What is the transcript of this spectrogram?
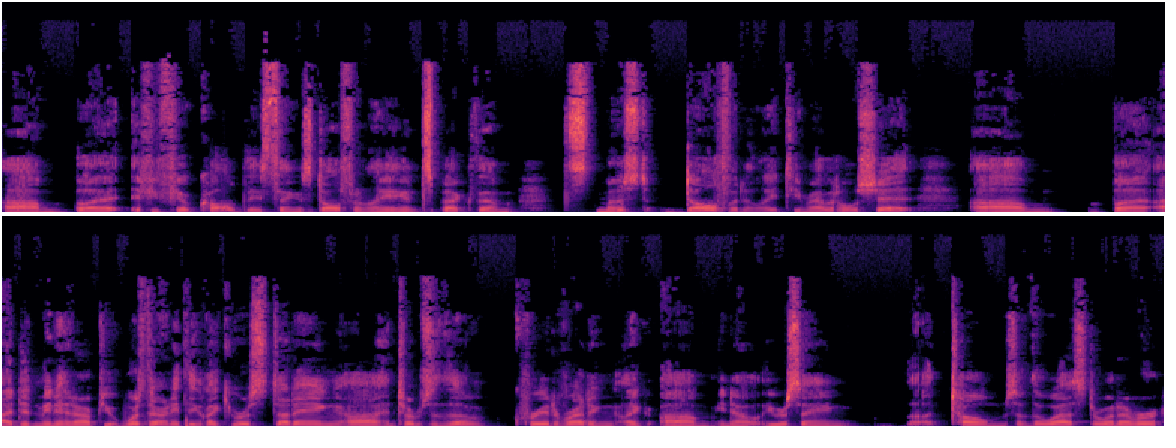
Um, but if you feel called to these things, dolphinitely inspect them. It's most dolphinitely team rabbit hole shit. Um, but I didn't mean to interrupt you. Was there anything like you were studying uh, in terms of the creative writing? Like, um, you know, you were saying uh, tomes of the West or whatever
